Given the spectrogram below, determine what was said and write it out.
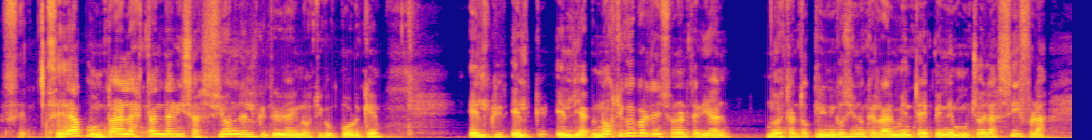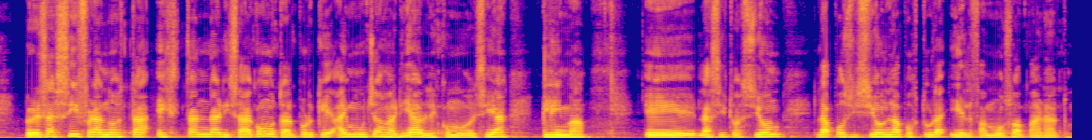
se, apuntar a la estandarización del criterio diagnóstico, porque el, el, diagnóstico de hipertensión arterial no es tanto clínico, sino que realmente depende mucho de la cifra, pero esa cifra no está estandarizada como tal porque hay muchas variables, como decía, clima, eh, la situación, la posición, la postura y el famoso aparato.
